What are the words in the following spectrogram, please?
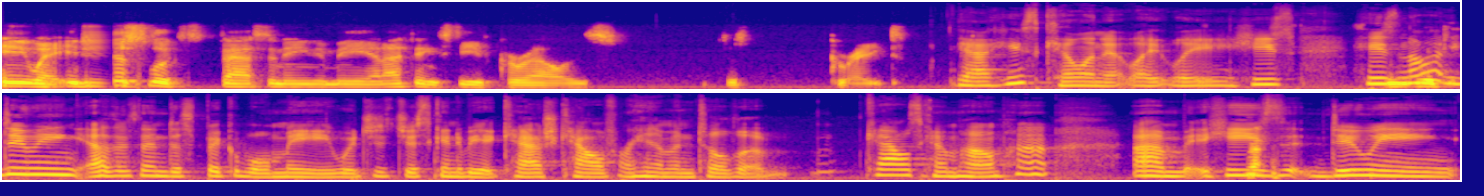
Anyway, it just looks fascinating to me, and I think Steve Carell is just great. Yeah, he's killing it lately. He's he's not doing other than Despicable Me, which is just going to be a cash cow for him until the cows come home. Um, he's doing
